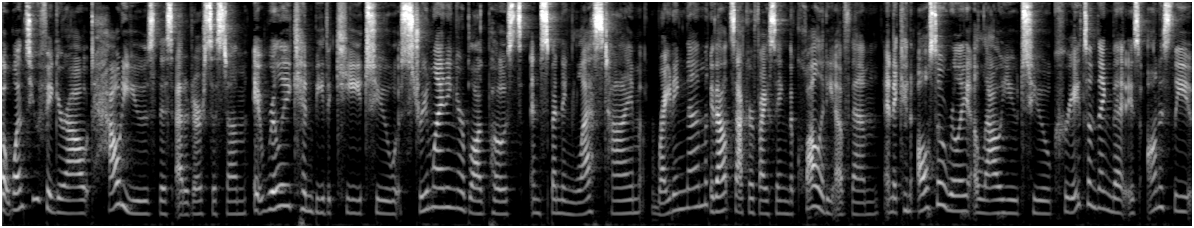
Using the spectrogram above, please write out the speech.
But once you figure out how to use this editor system, it really can be the key to streamlining your blog posts and spending less time writing them without sacrificing the quality of them. And it can also really allow you to create something that is honestly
